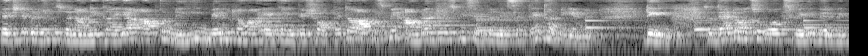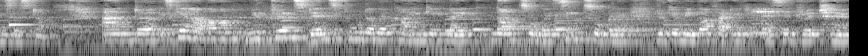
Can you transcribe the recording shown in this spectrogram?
वेजिटेबल जूस बनाने का या आपको नहीं मिल रहा कहीं पे शॉप पे तो आप इसमें आंवला जूस भी सिंपल लिख सकते हैं thirty M daily so that also works very well with the system and इसके अलावा हम न्यूट्रिएंट्स डेंस फ़ूड अगर खाएँगे लाइक नट्स हो गए सीड्स हो गए जो कि मेगा फैटी एसिड रिच हैं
